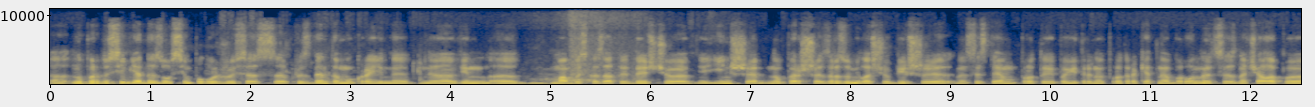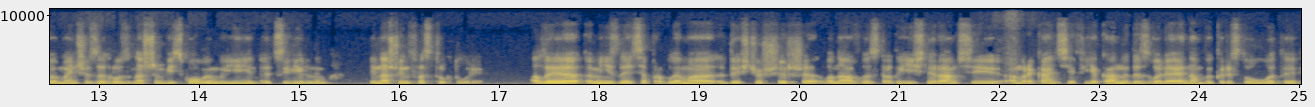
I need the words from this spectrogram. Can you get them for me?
Е, Ну, передусім, я не зовсім погоджуюся з президентом України. Е, Він е, мав би сказати дещо інше. Ну, перше, зрозуміло, що більше систем протиповітряної протиракетної оборони це означало б менше загрози нашим військовим і цивільним, і нашій інфраструктурі. Але е, мені здається, проблема дещо ширше. Вона в стратегічній рамці американців, яка не дозволяє нам використовувати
